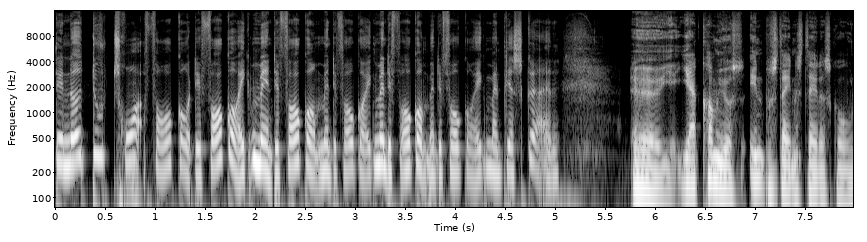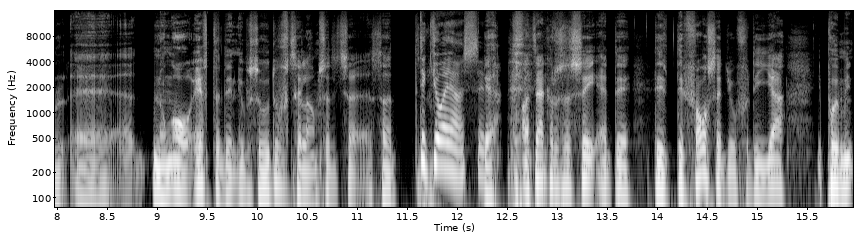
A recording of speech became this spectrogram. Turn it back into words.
Det er noget, du tror foregår. Det foregår ikke, men det foregår, men det foregår ikke, men det foregår, men det foregår ikke. Man bliver skør af det. Øh, jeg kom jo ind på Statens Teaterskole øh, nogle år efter den episode, du fortæller om, så, det- så, så Det gjorde jeg også selv. Ja, og der kan du så se, at det, det, det fortsatte jo, fordi jeg på min,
